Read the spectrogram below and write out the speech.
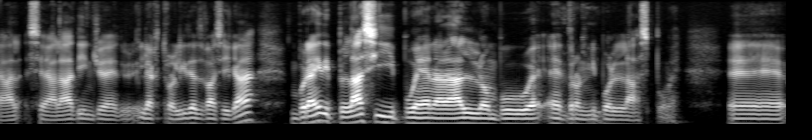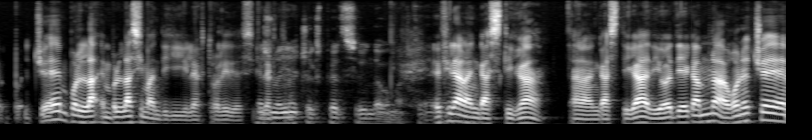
α- σε αλάτι και ηλεκτρολίτες βασικά μπορεί να είναι διπλάσιοι που έναν άλλον που ε, δρώνει πολλά, ας πούμε. Ε, και είναι πολλά, είναι πολλά σημαντικοί οι ηλεκτρολίτες. Έχεις να γίνεις και expert σε αυτά τα κομμάτια. Ε, φίλε, αναγκαστικά. Αναγκαστικά, διότι έκανα αγώνες και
